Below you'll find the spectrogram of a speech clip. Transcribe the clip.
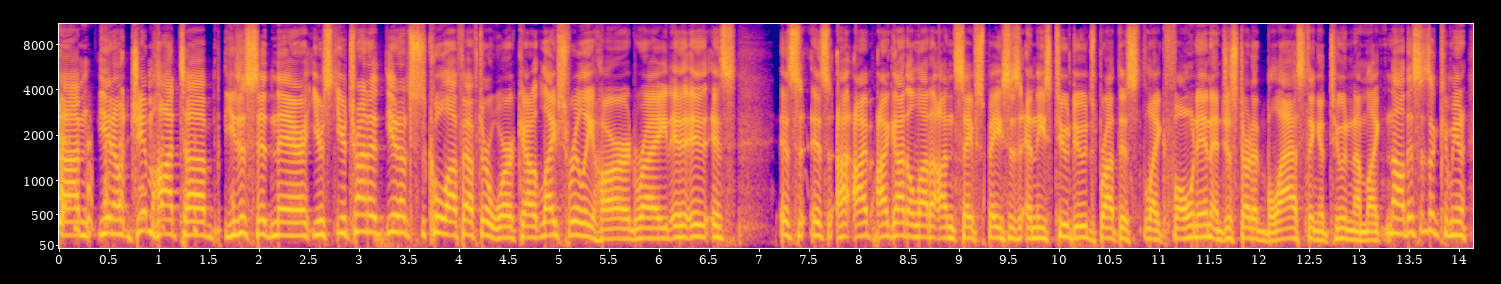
um, you know, gym hot tub. You're just sitting there. You're you're trying to you know just cool off after a workout. Life's really hard, right? It, it, it's it's it's I I got a lot of unsafe spaces, and these two dudes brought this like phone in and just started blasting a tune, and I'm like, no, this is a community.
